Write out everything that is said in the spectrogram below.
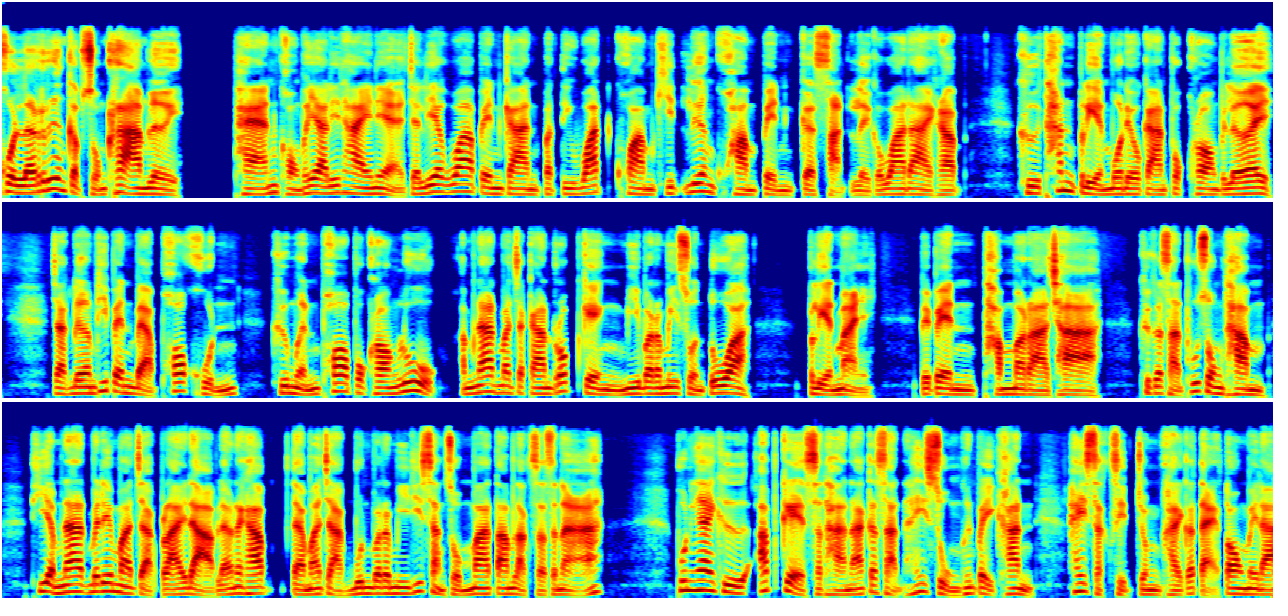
คนละเรื่องกับสงครามเลย แผนของพญาลิไทยเนี่ยจะเรียกว่าเป็นการปฏิวัติความคิดเรื่องความเป็นกษัตริย์เลยก็ว่าได้ครับ คือท่านเปลี่ยนโมเดลการปกครองไปเลย จากเดิมที่เป็นแบบพ่อขุน คือเหมือนพ่อปกครองลูก อำนาจมาจากการรบเก่ง มีบารมีส่วนตัว เปลี่ยนใหม่ ไปเป็นธรรมราชา คือกษัตริย์ผู้ทรงธรรม ที่อำนาจไม่ได้มาจากปลายดาบแล้วนะครับ แต่มาจากบุญบารมีที่สั่งสมมาตามหลักศาสนา พูดง่ายคืออัปเกรดสถานะกษัตริย์ให้สูงขึ้นไปอีกขั้น ให้ศักดิ์สิทธิ์จนใครก็แตะต้องไม่ได้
